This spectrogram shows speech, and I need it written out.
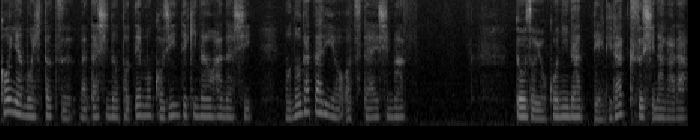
今夜も一つ私のとても個人的なお話物語をお伝えします。どうぞ横になってリラックスしながら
